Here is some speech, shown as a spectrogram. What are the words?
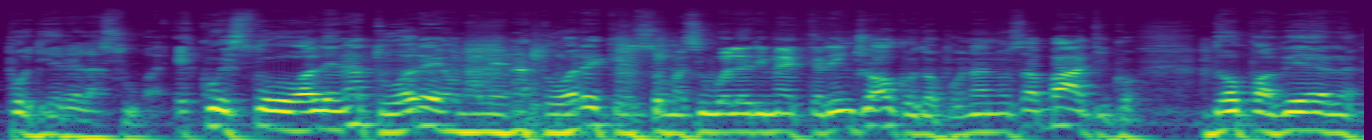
può dire la sua. E questo allenatore è un allenatore che insomma si vuole rimettere in gioco dopo un anno sabbatico, dopo aver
